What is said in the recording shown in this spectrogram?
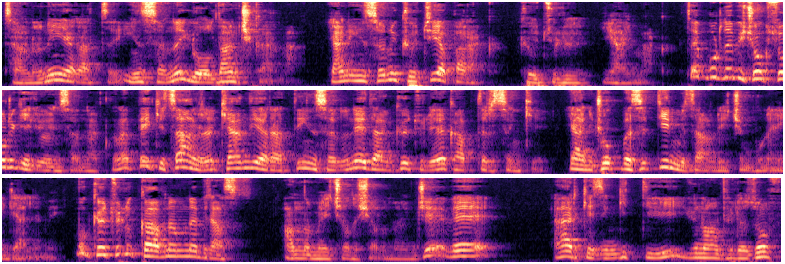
Tanrı'nın yarattığı insanı yoldan çıkarmak. Yani insanı kötü yaparak kötülüğü yaymak. Tabi burada birçok soru geliyor insanın aklına. Peki Tanrı kendi yarattığı insanı neden kötülüğe kaptırsın ki? Yani çok basit değil mi Tanrı için bunu engellemek? Bu kötülük kavramına biraz anlamaya çalışalım önce ve herkesin gittiği Yunan filozof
